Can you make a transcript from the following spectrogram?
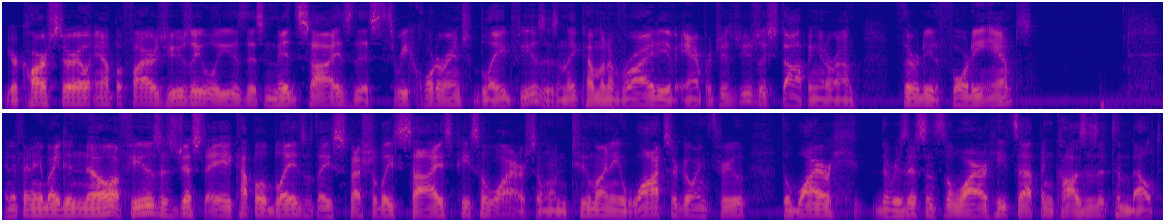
your car stereo amplifiers usually will use this mid-size, this three-quarter inch blade fuses, and they come in a variety of amperages, usually stopping at around 30 to 40 amps. And if anybody didn't know, a fuse is just a couple of blades with a specially sized piece of wire. So when too many watts are going through, the wire, the resistance of the wire heats up and causes it to melt,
